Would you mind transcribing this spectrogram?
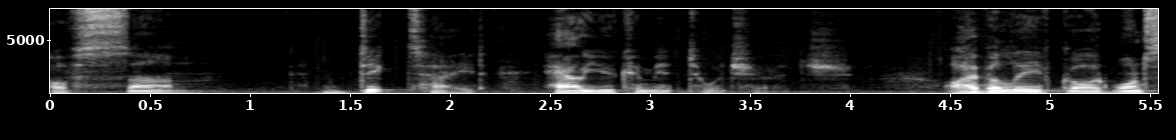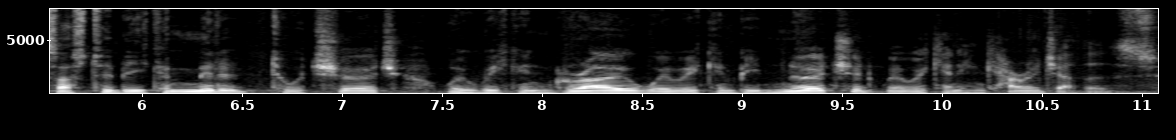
of some dictate how you commit to a church. I believe God wants us to be committed to a church where we can grow, where we can be nurtured, where we can encourage others.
